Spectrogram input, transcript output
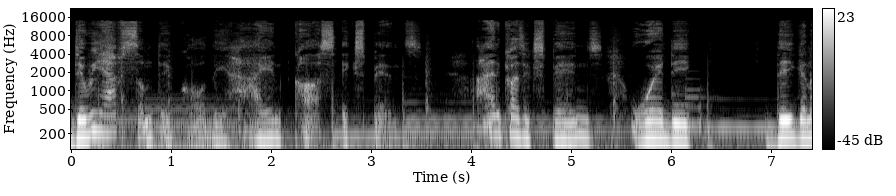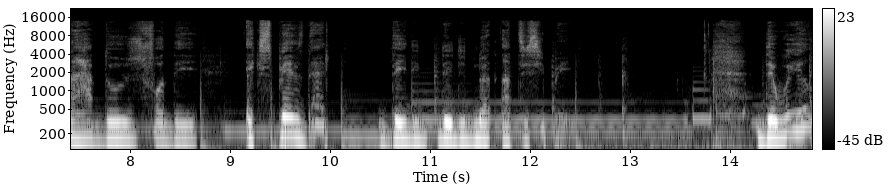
then we have something called the high-end cost expense. High-end cost expense where they they gonna have those for the expense that they did, they did not anticipate. They will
